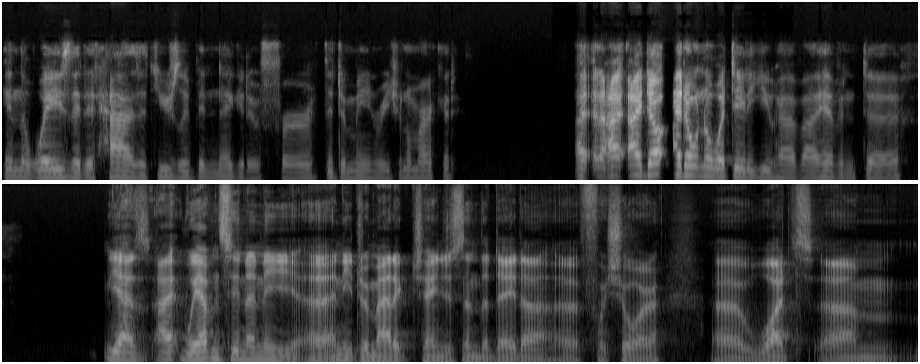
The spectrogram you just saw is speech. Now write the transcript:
in the ways that it has, it's usually been negative for the domain regional market. I, I, I don't I don't know what data you have. I haven't uh, Yes, we haven't seen any uh, any dramatic changes in the data uh, for sure. Uh, what um,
